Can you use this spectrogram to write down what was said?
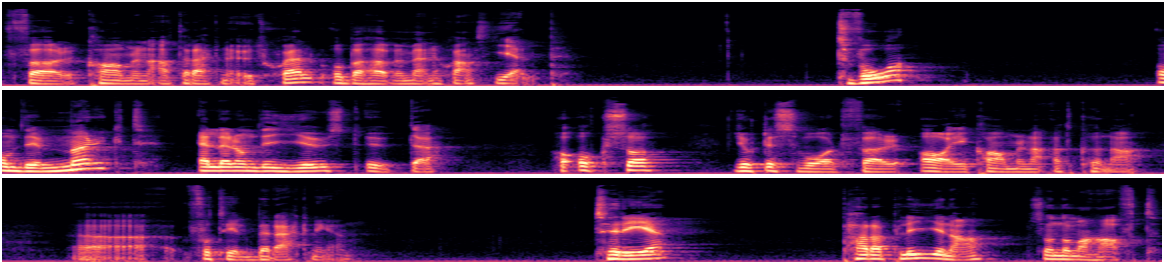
för kameran att räkna ut själv och behöver människans hjälp. 2. Om det är mörkt eller om det är ljust ute har också gjort det svårt för AI-kamerorna att kunna uh, få till beräkningen. 3. Paraplyerna som de har haft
